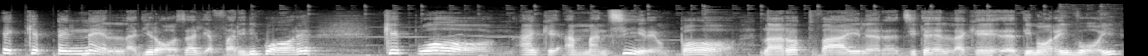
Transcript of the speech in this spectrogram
e che pennella di rosa gli affari di cuore, che può anche ammansire un po' la Rottweiler zitella che eh, dimora in voi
